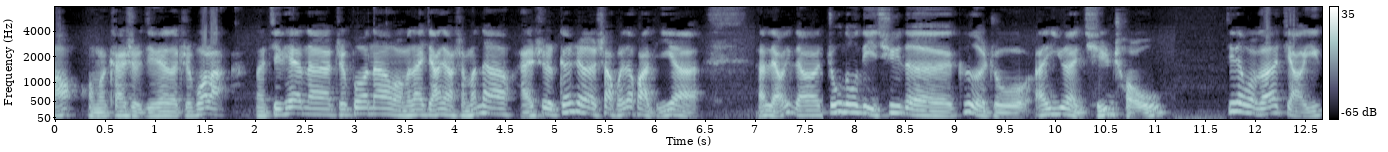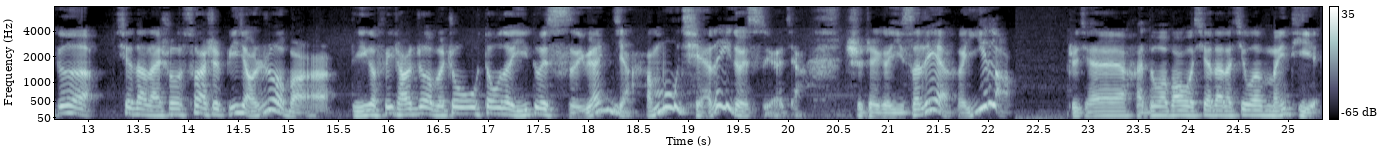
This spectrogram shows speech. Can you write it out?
好，我们开始今天的直播了。那今天呢，直播呢，我们来讲讲什么呢？还是跟着上回的话题啊，来聊一聊中东地区的各种恩怨情仇。今天我们来讲一个，现在来说算是比较热门儿，一个非常热门中东的一对死冤家。目前的一对死冤家是这个以色列和伊朗。之前很多包括现在的新闻媒体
